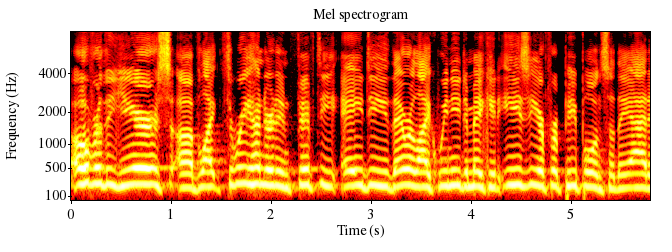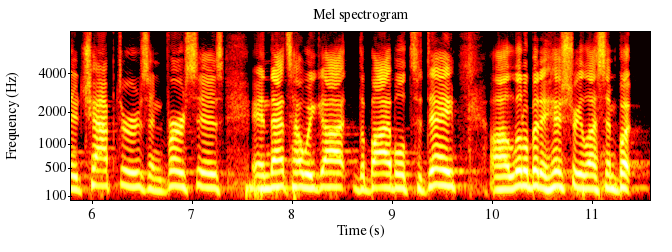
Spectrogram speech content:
over the years of like 350 AD, they were like, we need to make it easier for people, and so they added chapters and verses, and that's how we got the Bible today. A little bit of history lesson, but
